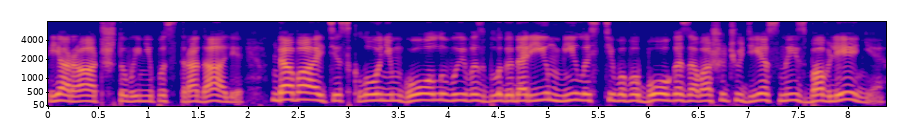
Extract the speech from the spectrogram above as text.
я рад, что вы не пострадали. Давайте склоним головы и возблагодарим милостивого Бога за ваше чудесное избавление».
